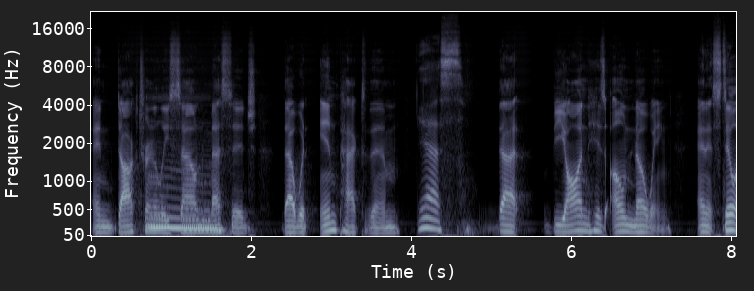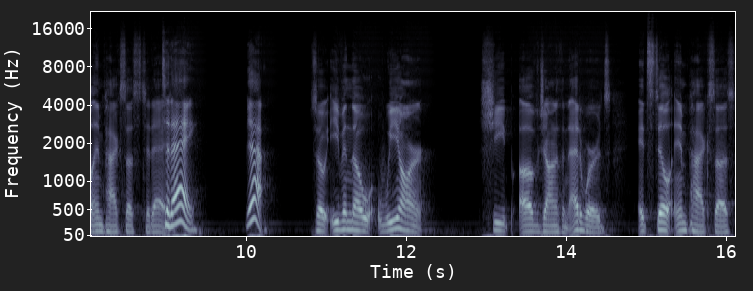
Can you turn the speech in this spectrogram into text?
and doctrinally sound hmm. message that would impact them Yes. that beyond his own knowing. And it still impacts us today. Today. Yeah. So, even though we aren't sheep of Jonathan Edwards, it still impacts us,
